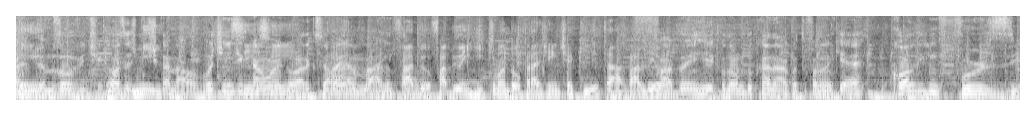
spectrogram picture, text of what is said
Aí temos ouvinte que gosta de canal. Vou te indicar Sim, um sim, agora que você vai claro, amar. claro. então. Fábio, Fábio Henrique mandou pra gente aqui, tá? Valeu. Fábio Henrique, o nome do canal que eu tô falando aqui é Colin Furzi.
